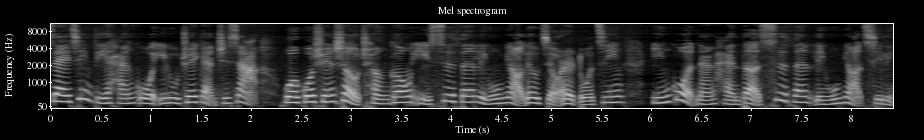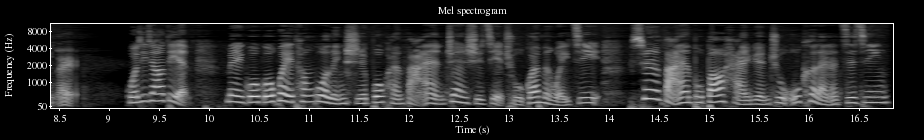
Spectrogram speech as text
在劲敌韩国一路追赶之下，我国选手成功以四分零五秒六九二夺金，赢过南韩的四分零五秒七零二。国际焦点：美国国会通过临时拨款法案，暂时解除关门危机。虽然法案不包含援助乌克兰的资金，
